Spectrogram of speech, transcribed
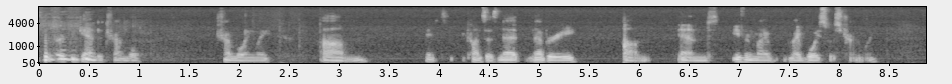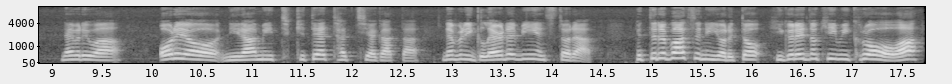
or began to tremble, tremblingly. Um, it's Conn says net nebari, um, and even my my voice was trembling. ネブリは俺を睨みつけて立ち上がった。ネブリ glared at me and stood up. ペットルボックスによると、日暮れの君クローは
